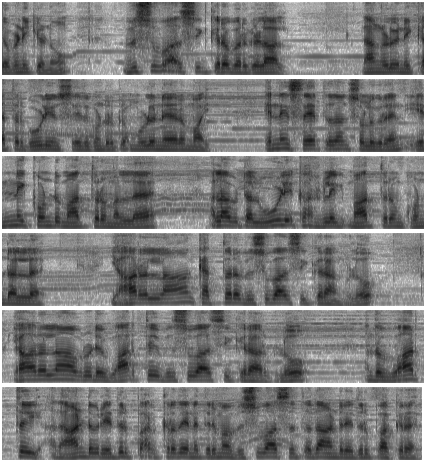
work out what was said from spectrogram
கவனிக்கணும். விசுவாசிக்கிறவர்களால் நாங்களும் இன்னைக்கு கத்தர் ஊழியம் செய்து கொண்டிருக்கிறோம். முழு நேரமாய். என்னை சேர்த்து தான் சொல்லுகிறேன். என்னை கொண்டு மாத்திரமல்ல. அல்லாவிட்டால் ஊழியக்காரர்களை மாத்திரம் கொண்டல்ல. யாரெல்லாம் கத்தரை விசுவாசிக்கிறாங்களோ யாரெல்லாம் அவருடைய வார்த்தை விசுவாசிக்கிறார்களோ அந்த வார்த்தை அந்த ஆண்டவர் எதிர்பார்க்கிறத என்ன தெரியுமா? விசுவாசத்தை தான் ஆண்டவர் எதிர்பார்க்கிறார்.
